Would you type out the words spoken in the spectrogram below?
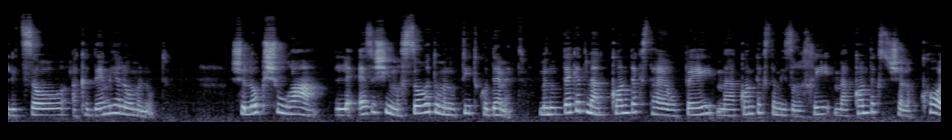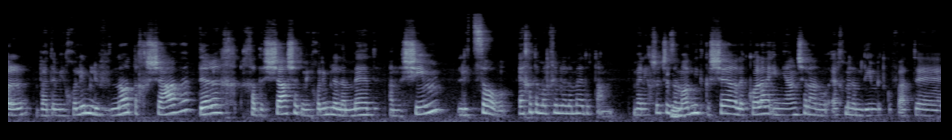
ליצור אקדמיה לאומנות, שלא קשורה לאיזושהי מסורת אומנותית קודמת. מנותקת מהקונטקסט האירופאי, מהקונטקסט המזרחי, מהקונטקסט של הכל, ואתם יכולים לבנות עכשיו דרך חדשה שאתם יכולים ללמד אנשים ליצור. איך אתם הולכים ללמד אותם? ואני חושבת שזה כן. מאוד מתקשר לכל העניין שלנו, איך מלמדים בתקופת אה,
